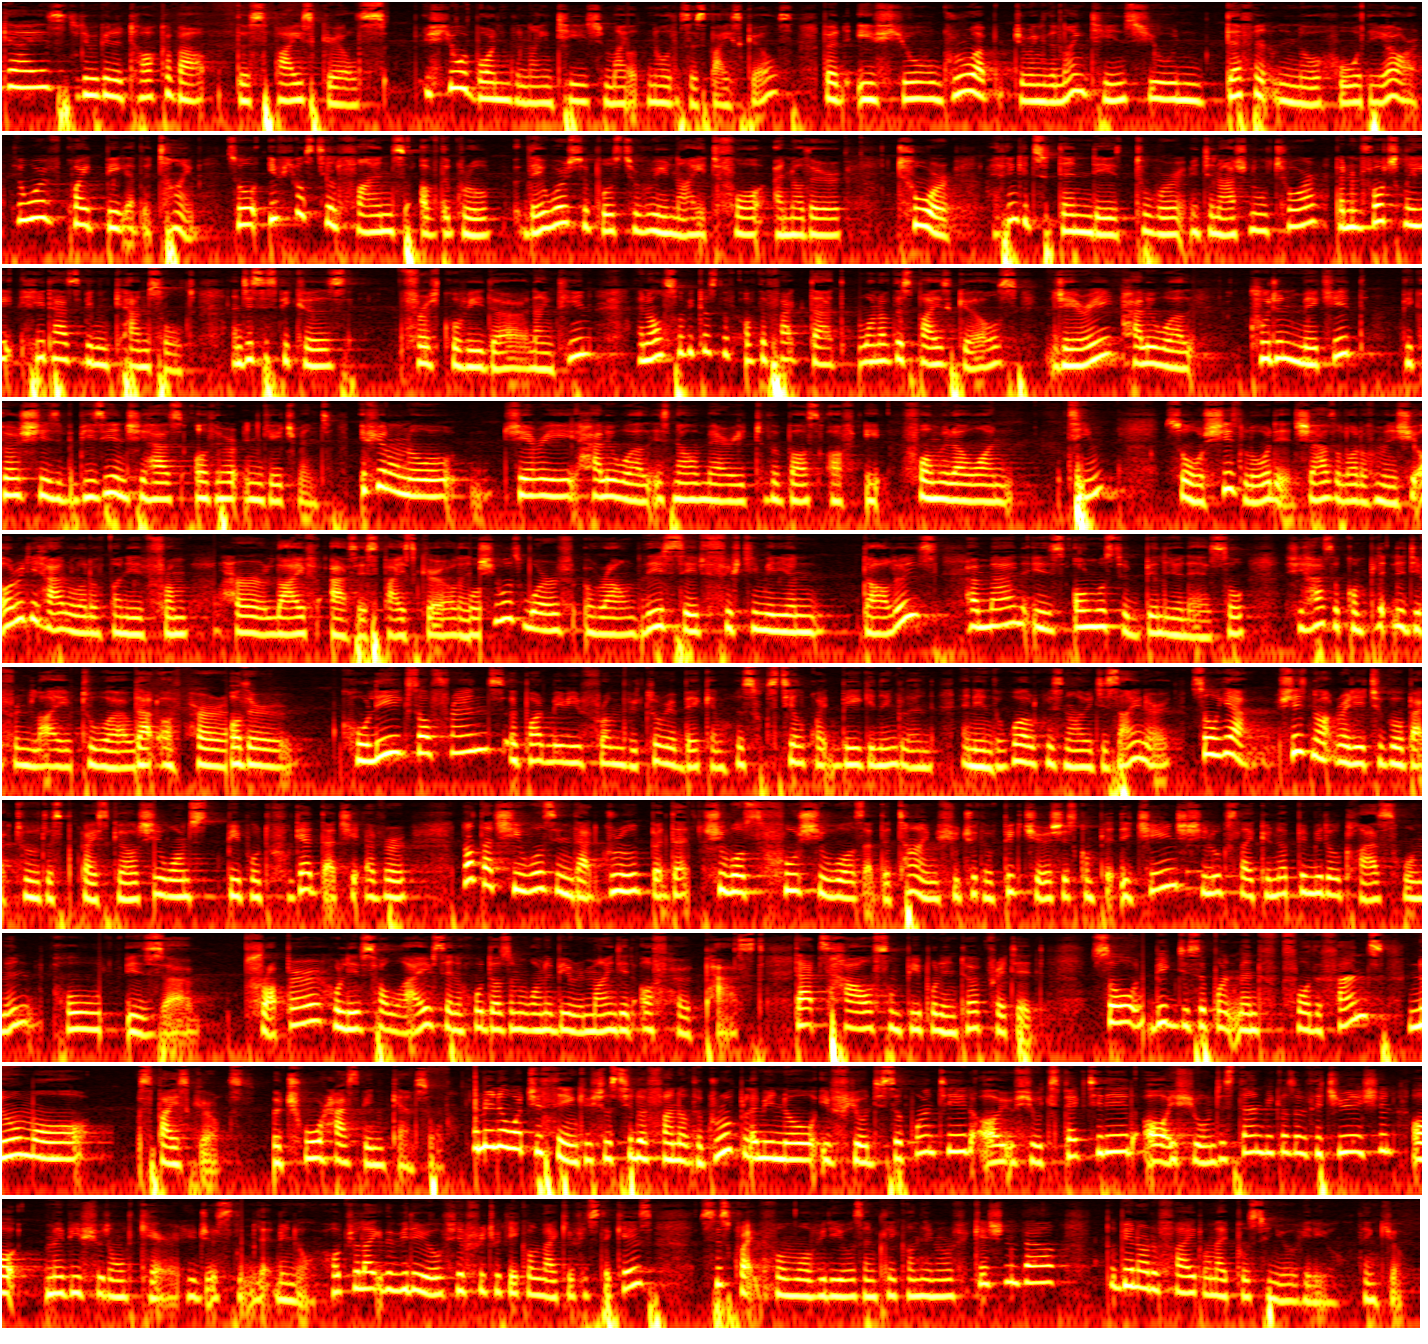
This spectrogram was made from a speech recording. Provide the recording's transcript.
Hi guys, today we're going to talk about the Spice Girls. If you were born in the 90s, you might not know the Spice Girls, but if you grew up during the 90s, you definitely know who they are. They were quite big at the time. So if you're still fans of the group, they were supposed to reunite for another tour. I think it's a 10 day tour, international tour, but unfortunately it has been cancelled. And this is because first COVID 19, and also because of the fact that one of the Spice Girls, Geri Halliwell, couldn't make it because she's busy and she has other engagement. If you don't know, Geri Halliwell is now married to the boss of a Formula One team. So she's loaded. She has a lot of money. She already had a lot of money from her life as a Spice Girl. And she was worth around, they said, $50 million dollars. Her man is almost a billionaire, so she has a completely different life to uh, that of her other colleagues or friends, apart maybe from Victoria Beckham, who's still quite big in England and in the world, who's now a designer. So yeah, she's not ready to go back to the Spice Girl. She wants people to forget that she ever, not that she was in that group, but that she was who she was at the time. If you took a picture, she's completely changed. She looks like an upper middle class woman who is. Uh, proper, who lives her lives and who doesn't want to be reminded of her past. That's how some people interpret it. So, big disappointment for the fans. No more Spice Girls. The tour has been cancelled. Let me know what you think. If you're still a fan of the group, let me know if you're disappointed or if you expected it or if you understand because of the situation or maybe if you don't care. You just let me know. Hope you like the video. Feel free to click on like if it's the case. Subscribe for more videos and click on the notification bell to be notified when I post a new video. Thank you.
